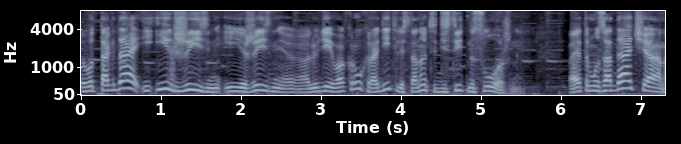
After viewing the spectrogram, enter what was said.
то вот тогда и их жизнь, и жизнь э, людей вокруг, родителей, становится действительно сложной. Поэтому задача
